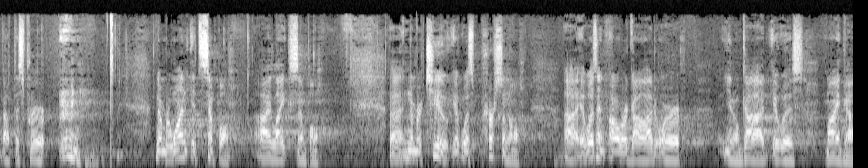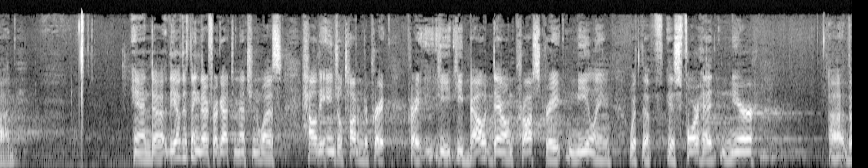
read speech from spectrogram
about this prayer. number one, it's simple. I like simple. Uh, number two, it was personal. Uh, it wasn't our God or, you know, God. It was my God. And uh, the other thing that I forgot to mention was how the angel taught him to pray. Pray. He, he bowed down, prostrate, kneeling with the, his forehead near uh, the,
